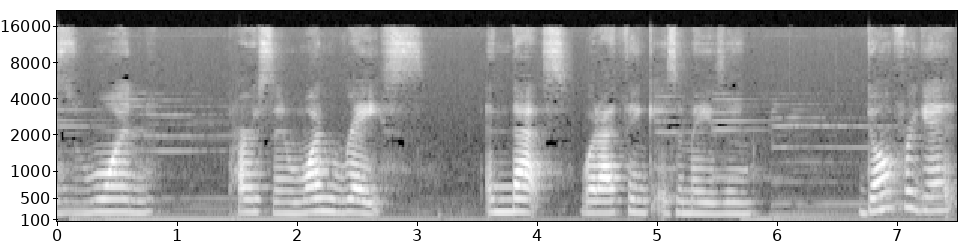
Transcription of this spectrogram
as one person, one race. And that's what I think is amazing. Don't forget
